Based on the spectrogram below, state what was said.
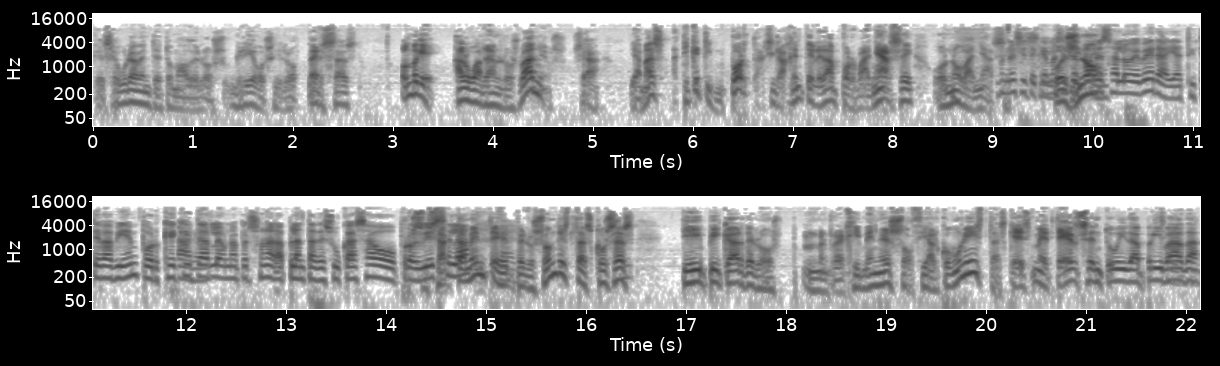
que seguramente he tomado de los griegos y de los persas. Hombre, algo harán los baños. O sea, y además, ¿a ti qué te importa si la gente le da por bañarse o no bañarse? Bueno, si te quemas Pues y te no. pones aloe vera y a ti te va bien, ¿por qué Claro. quitarle a una persona la planta de su casa o Pues prohibírsela? exactamente, Claro. pero son de estas cosas típicas de los regímenes socialcomunistas, que es meterse en tu vida privada,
